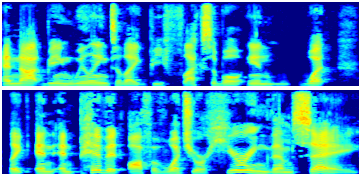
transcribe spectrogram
and not being willing to like be flexible in what like and and pivot off of what you're hearing them say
